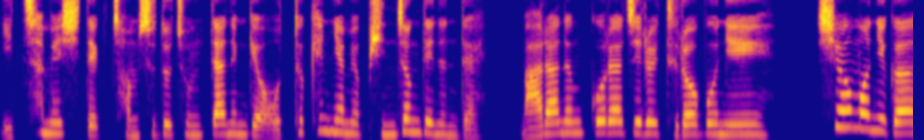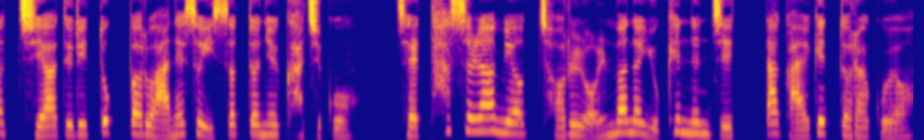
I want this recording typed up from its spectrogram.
이참에 시댁 점수도 좀 따는 게 어떻겠냐며 빈정대는데 말하는 꼬라지를 들어보니 시어머니가 지 아들이 똑바로 안 해서 있었던 일 가지고 제 탓을 하며 저를 얼마나 욕했는지 딱 알겠더라고요.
